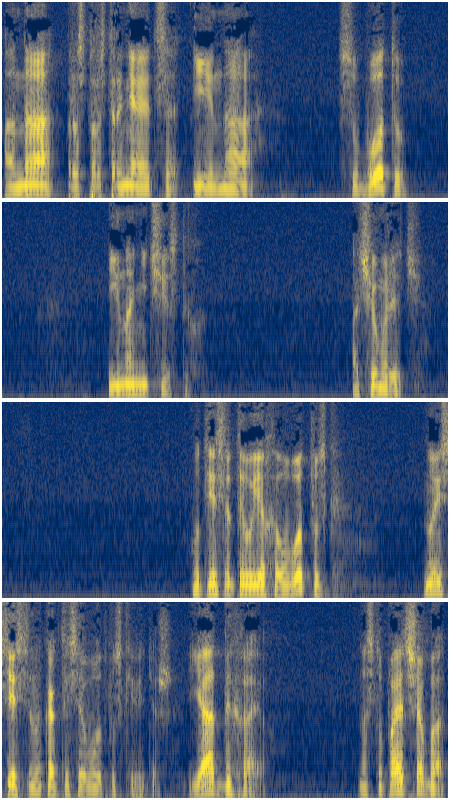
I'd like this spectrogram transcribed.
она распространяется и на субботу, и на нечистых. О чем речь? Вот если ты уехал в отпуск, ну, естественно, как ты себя в отпуске ведешь? Я отдыхаю. Наступает шаббат.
